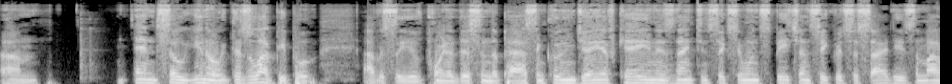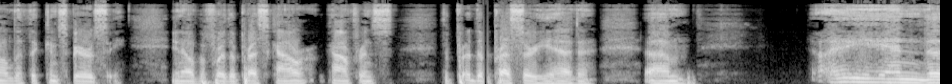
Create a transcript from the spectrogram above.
Um, and so, you know, there's a lot of people, obviously, who've pointed this in the past, including JFK in his 1961 speech on secret societies, the monolithic conspiracy. You know, before the press co- conference, the, the presser he had, uh, um, and the,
